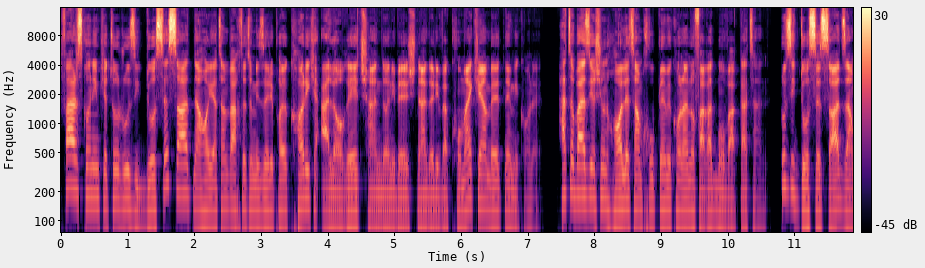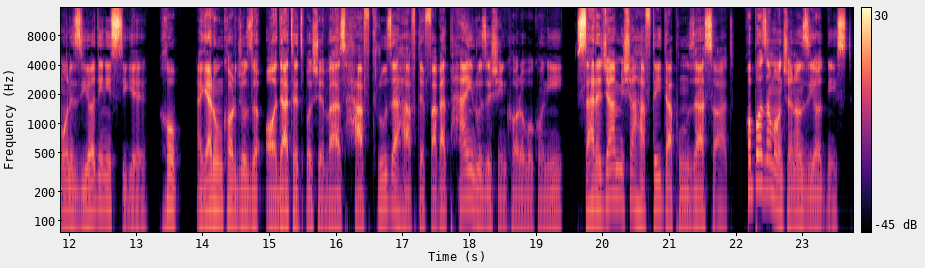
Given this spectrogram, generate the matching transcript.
فرض کنیم که تو روزی دو سه ساعت نهایتا وقتتو می‌ذاری پای کاری که علاقه چندانی بهش نداری و کمکی هم بهت نمی‌کنه. حتی بعضیاشون حالت هم خوب نمی‌کنن و فقط موقتن. روزی دو سه ساعت زمان زیادی نیست دیگه. خب اگر اون کار جزء عادتت باشه و از هفت روز هفته فقط پنج روزش این کارو بکنی سر جمع میشه هفته ده 15 ساعت. خب بازم آنچنان زیاد نیست.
